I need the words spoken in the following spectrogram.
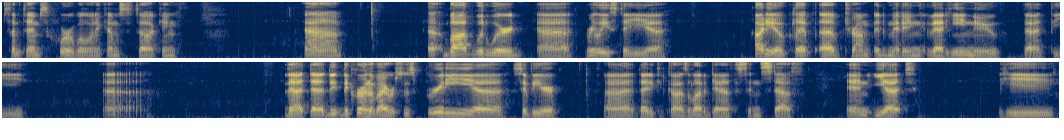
sometimes horrible when it comes to talking. Uh, uh, Bob Woodward, uh, released a, uh, audio clip of Trump admitting that he knew that the uh, that uh, the, the coronavirus was pretty uh, severe, uh, that it could cause a lot of deaths and stuff, and yet he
